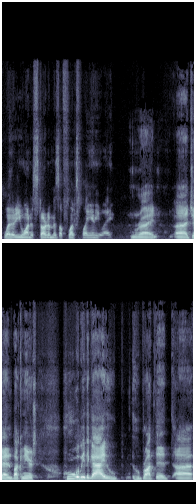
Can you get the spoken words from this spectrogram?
Whether you want to start him as a flex play anyway. Right. Uh, Jen, Buccaneers. Who will be the guy who who brought the uh,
